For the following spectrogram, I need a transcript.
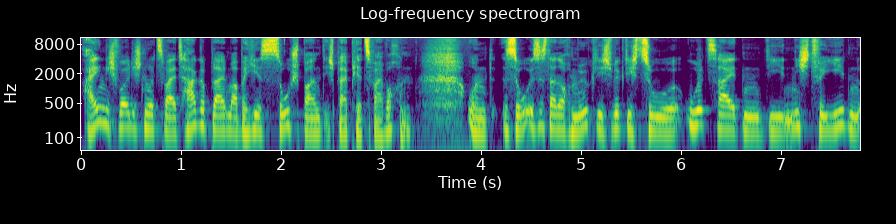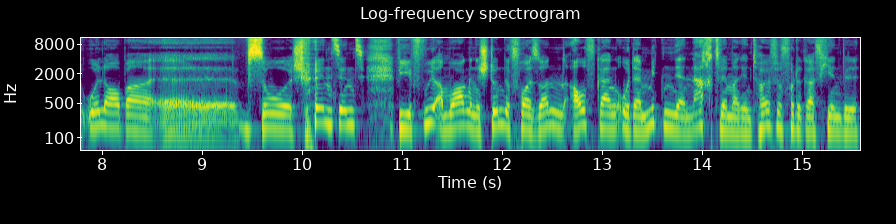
eigentlich wollte ich nur zwei Tage bleiben, aber hier ist es so spannend, ich bleibe hier zwei Wochen. Und so ist es dann auch möglich, wirklich zu Uhrzeiten, die nicht für jeden Urlauber äh, so schön sind, wie früh am Morgen eine Stunde vor Sonnenaufgang oder mitten in der Nacht, wenn man den Teufel fotografieren will,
